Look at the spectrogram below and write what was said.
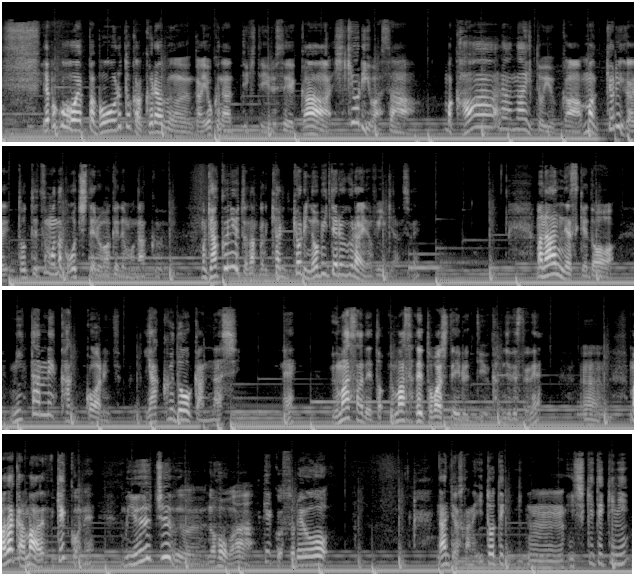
やっぱこう、やっぱボールとかクラブが良くなってきているせいか、飛距離はさ、まあ、変わらないというか、まあ、距離がとてつもなく落ちてるわけでもなく、まあ、逆に言うとなんか距離伸びてるぐらいの雰囲気なんですよね。まあ、なんですけど、見た目かっこ悪いんですよ。躍動感なし。ね。うまさでと、うまさで飛ばしているっていう感じですよね。うん。まあだからまあ結構ね、YouTube の方は結構それを、なんていうんですかね、意図的、うん、意識的に、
